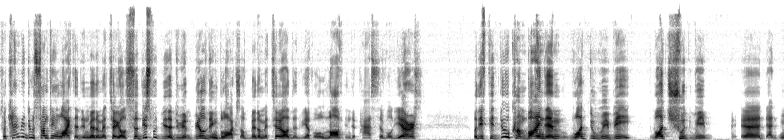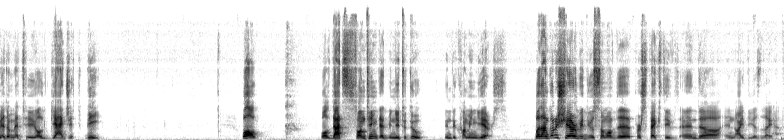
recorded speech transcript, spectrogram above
So can we do something like that in metamaterial? So this would be the building blocks of metamaterial that we have all loved in the past several years. But if we do combine them, what do we be? What should we uh, that metamaterial gadget be? Well, well, that's something that we need to do in the coming years. But I'm going to share with you some of the perspectives and, uh, and ideas that I have.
